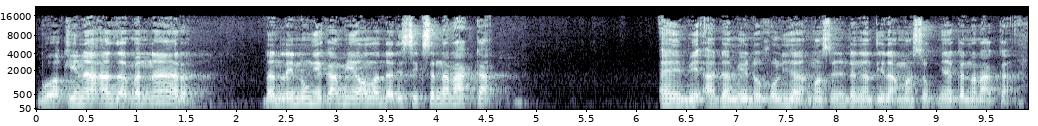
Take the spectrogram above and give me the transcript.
Wa qina azaban nar dan lindungi kami ya Allah dari siksa neraka. Eh bi adami dukhuliha maksudnya dengan tidak masuknya ke neraka.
